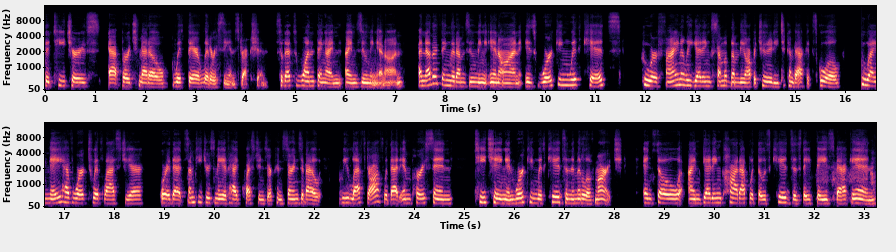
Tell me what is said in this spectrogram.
the teachers at Birch Meadow with their literacy instruction? So that's one thing I'm I'm zooming in on. Another thing that I'm zooming in on is working with kids who are finally getting some of them the opportunity to come back at school who I may have worked with last year or that some teachers may have had questions or concerns about we left off with that in person teaching and working with kids in the middle of March. And so I'm getting caught up with those kids as they phase back in,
